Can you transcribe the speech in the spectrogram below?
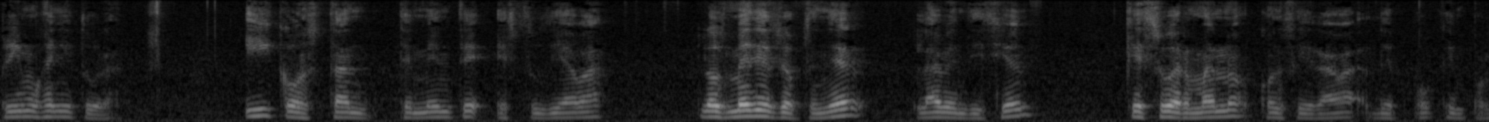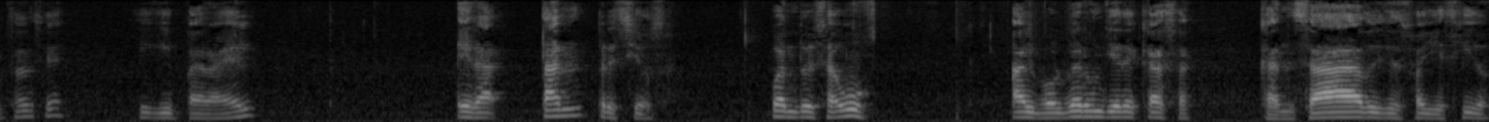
primogenitura y constantemente estudiaba los medios de obtener la bendición que su hermano consideraba de poca importancia y que para él era tan preciosa. Cuando Esaú, al volver un día de casa, cansado y desfallecido,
